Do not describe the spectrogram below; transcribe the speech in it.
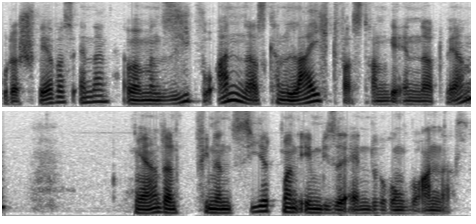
oder schwer was ändern, aber man sieht, woanders kann leicht was dran geändert werden. Ja, dann finanziert man eben diese Änderung woanders.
